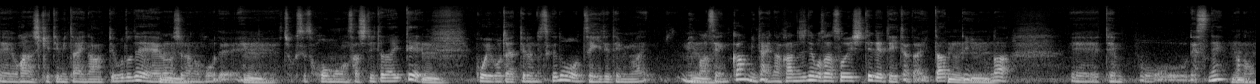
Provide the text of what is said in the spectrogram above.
えー、お話聞いてみたいなということで、うん、私らの方で、えー、直接訪問させていただいて、うん、こういうことやってるんですけどぜひ出てみまみませんか、みたいな感じでお誘いして出ていただいたっていうような、うん。えー、店舗ですね。あの、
